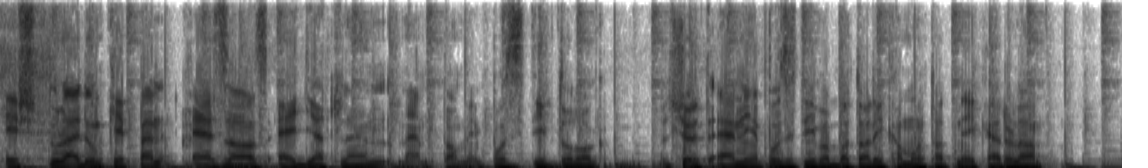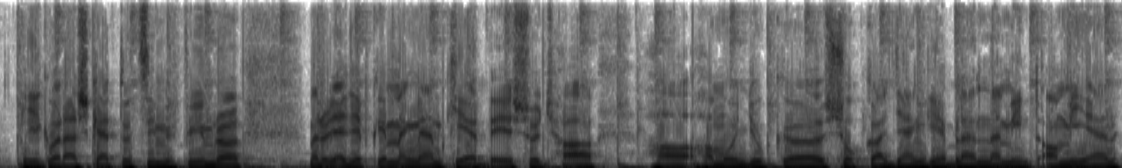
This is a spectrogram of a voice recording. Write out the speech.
És tulajdonképpen ez az egyetlen, nem tudom én, pozitív dolog. Sőt, ennél pozitívabbat alig, ha mondhatnék erről a Jégvarás 2 című filmről, mert hogy egyébként meg nem kérdés, hogy ha, ha, ha mondjuk sokkal gyengébb lenne, mint amilyen,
